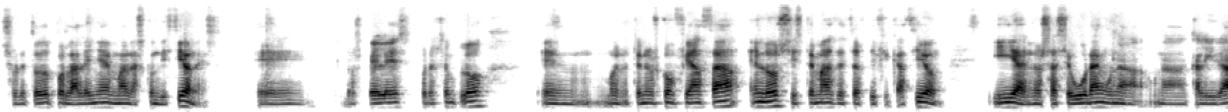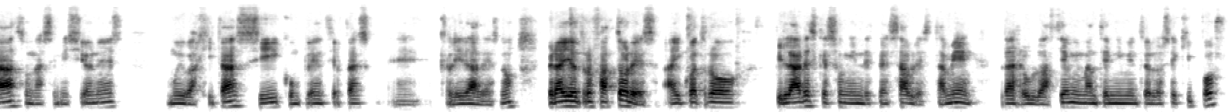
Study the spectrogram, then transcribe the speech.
sobre todo por la leña en malas condiciones. Eh, los peles, por ejemplo, bueno, tenemos confianza en los sistemas de certificación y nos aseguran una, calidad, unas emisiones muy bajitas si cumplen ciertas eh, calidades, ¿no? Pero hay otros factores, hay cuatro pilares que son indispensables. También la regulación y mantenimiento de los equipos,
